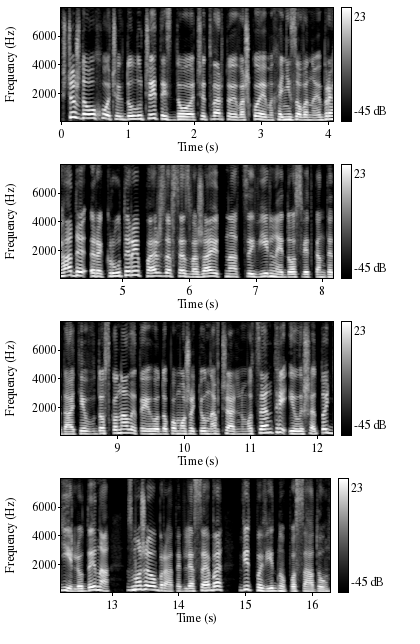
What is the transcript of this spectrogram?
Що ж до охочих долучитись до четвертої важкої механізованої бригади, рекрутери перш за все зважають на цивільний досвід кандидатів. Вдосконалити його допоможуть у навчальному центрі, і лише тоді людина зможе обрати для себе відповідну посаду.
